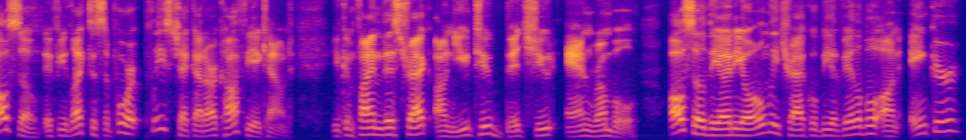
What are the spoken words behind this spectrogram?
Also, if you'd like to support, please check out our Ko-fi account. You can find this track on YouTube, BitChute, and Rumble. Also, the audio only track will be available on Anchor,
